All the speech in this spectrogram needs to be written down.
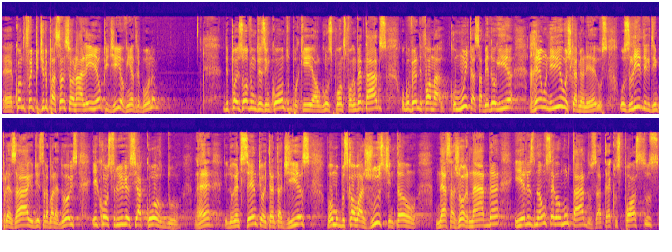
É, quando foi pedido para sancionar a lei, eu pedi, eu vim à tribuna, Depois houve um desencontro, porque alguns pontos foram vetados. O governo, de forma com muita sabedoria, reuniu os caminhoneiros, os líderes de empresários, de trabalhadores, e construiu esse acordo. Né? E durante 180 dias, vamos buscar o ajuste, então, nessa jornada, e eles não serão multados, até que os postos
